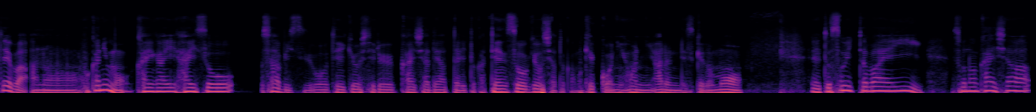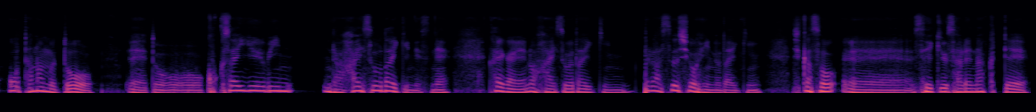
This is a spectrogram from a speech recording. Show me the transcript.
例えば、あのー、他にも海外配送サービスを提供している会社であったりとか、転送業者とかも結構日本にあるんですけども、えーと、そういった場合、その会社を頼むと、えーと、国際郵便配送代金ですね。海外への配送代金、プラス商品の代金しかそ、えー、請求されなくて、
